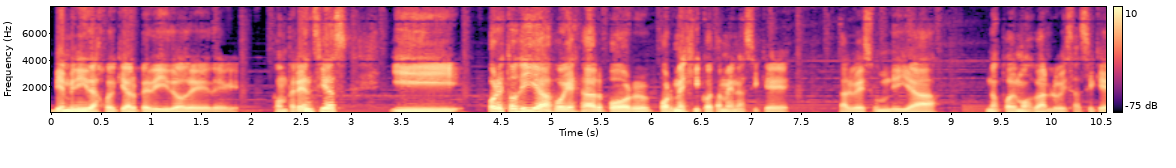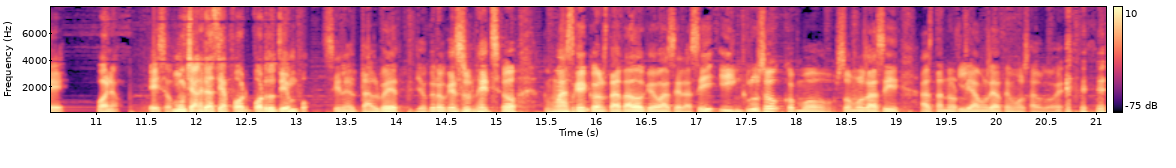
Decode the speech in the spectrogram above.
bienvenida a cualquier pedido de, conferencias. Y por estos días voy a estar por, por México también, así que tal vez un día nos podemos ver, Luis. Así que bueno, eso, muchas gracias por, por tu tiempo. Sin el tal vez, yo creo que es un hecho más que constatado que va a ser así. Incluso como somos así, hasta nos liamos y hacemos algo. ¿eh?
